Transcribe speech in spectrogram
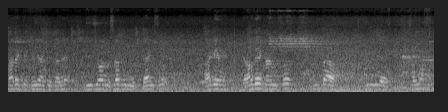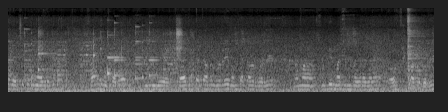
ಕಾರ್ಯಕ್ಕೆ ಕೈ ಹಾಕಿದ್ದಾರೆ. ನಿಜವಾಗ್ಲೂ ಸರ್, ನಿಮಗೆ ಥ್ಯಾಂಕ್ಸು. ಹಾಗೆ ಯಾವುದೇ ಕಾರಣಕ್ಕೂ ಇಂಥ ನಿಮಗೆ ಸಣ್ಣ ಪುಟ್ಟ ಹೆಚ್ಚು ಕಡಿಮೆ ಆದರೂ ಕೂಡ ಇರ್ತಾರೆ ನಿಮಗೆ ಯಾವ್ದ್ರ ತಕ್ಕಾದ್ರೂ ಬರ್ರಿ ನಮ್ಮ ತಕ್ಕಾದ್ರೂ ಬರ್ರಿ, ನಮ್ಮ ಸುದ್ದಿ ಮಾಧ್ಯಮದವರಿದ್ದಾರೆ ಅವ್ರ ತಕ್ಕಾದ್ರೂ ಬರ್ರಿ.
